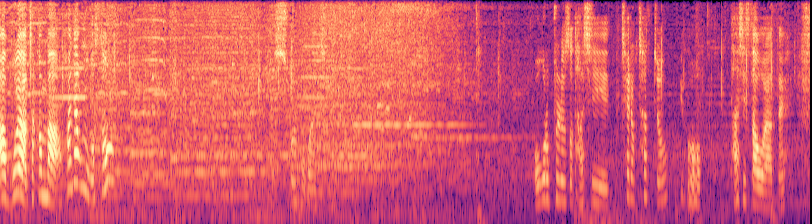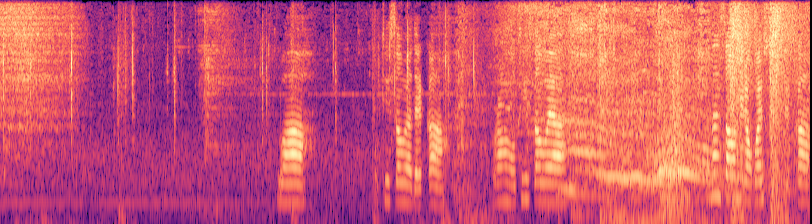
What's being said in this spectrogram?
아 뭐야 잠깐만 환약 먹었어? 아씨 이걸 먹어야지 어그로 풀려서 다시 체력 찼죠? 이거 다시 싸워야 돼 와, 어떻게 싸워야 될까? 너랑은 어떻게 싸워야 편한 싸움이라고 할 수 있을까?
